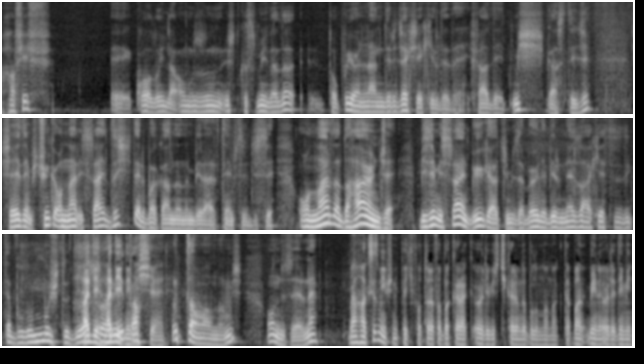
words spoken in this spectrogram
hafif e, koluyla omuzunun üst kısmıyla da topu yönlendirecek şekilde de ifade etmiş gazeteci. Şey demiş çünkü onlar İsrail Dışişleri Bakanlığı'nın birer temsilcisi. Onlar da daha önce bizim İsrail Büyükelçimize böyle bir nezaketsizlikte bulunmuştu diye hadi soruyu hadi tam- demiş yani. tamamlamış. Onun üzerine Ben haksız mıyım şimdi peki fotoğrafa bakarak öyle bir çıkarımda bulunmamakta? Beni öyle demin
